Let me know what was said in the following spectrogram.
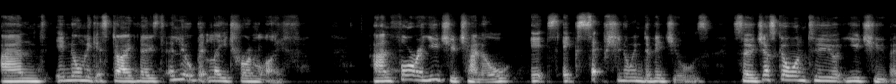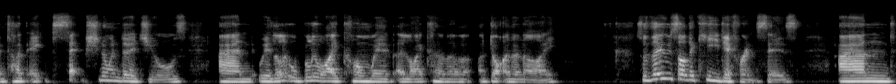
and it normally gets diagnosed a little bit later on life. And for our YouTube channel, it's exceptional individuals. So just go onto YouTube and type exceptional individuals and with a little blue icon with a like and a, a dot and an eye. So those are the key differences. And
